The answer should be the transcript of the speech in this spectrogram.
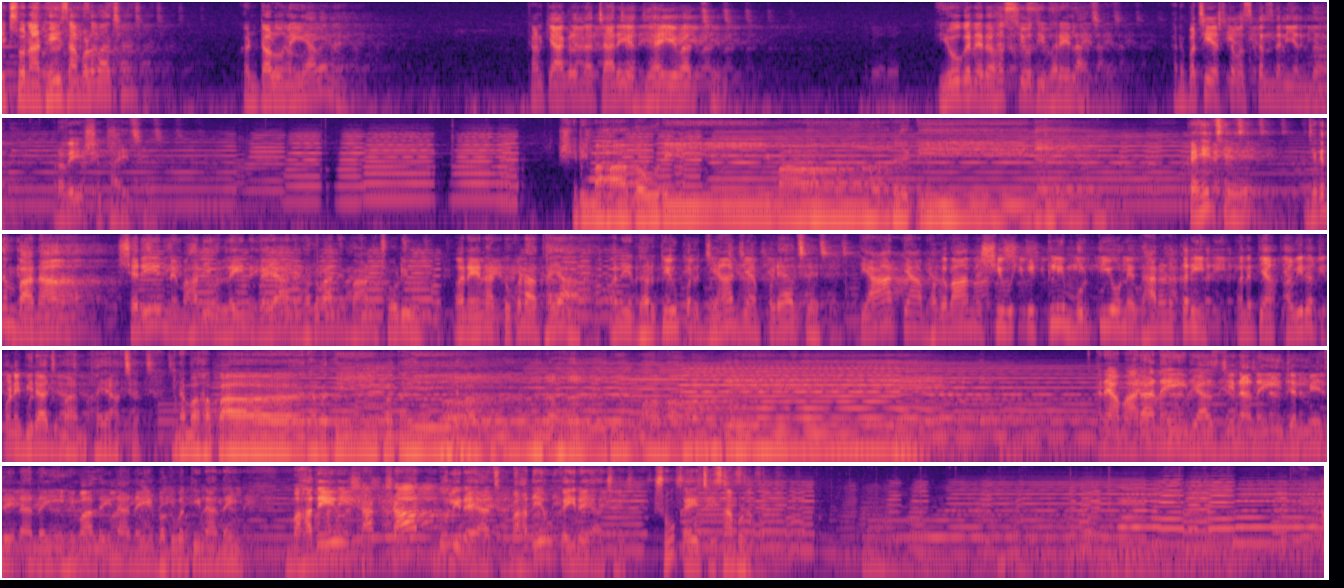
એકસો આઠે સાંભળવા છે? કંટાળો નહીં આવે ને? કારણ કે આગળના ચારેય અધ્યાય એવા જ છે. યોગ અને રહસ્યોથી ભરેલા છે. અને પછી અષ્ટમ સ્કંદની અંદર પ્રવેશ થાય છે. શ્રી મહાગૌરી. કહે છે, જગદંબાના શરીરને મહાદેવ લઈને ગયા અને ભગવાને બાણ છોડ્યું અને એના ટુકડા થયા અને ધરતી ઉપર જ્યાં જ્યાં પડ્યા છે, ત્યાં ત્યાં ભગવાન શિવ એટલી મૂર્તિઓને ધારણ કરી અને ત્યાં અવિરતપણે બિરાજમાન થયા છે. નમઃ પાર્વતી પતયે. હર હર અને આ મારા નહીં, વ્યાસજીના નહીં, જન્મેજયના નહીં, હિમાલયના નહીં, ભગવતીના નહીં મહાદેવ સાક્ષાત બોલી રહ્યા છે, મહાદેવ કહી રહ્યા છે. શું કહે છે, સાંભળો.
